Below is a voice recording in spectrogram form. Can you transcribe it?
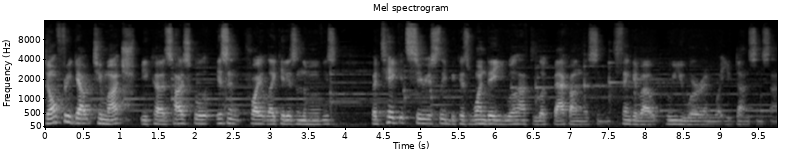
Don't freak out too much because high school isn't quite like it is in the movies, but take it seriously because one day you will have to look back on this and think about who you were and what you've done since then.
